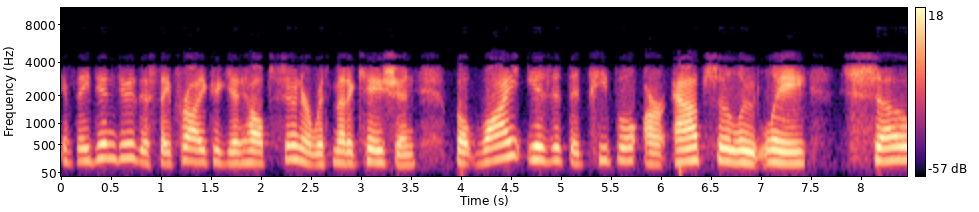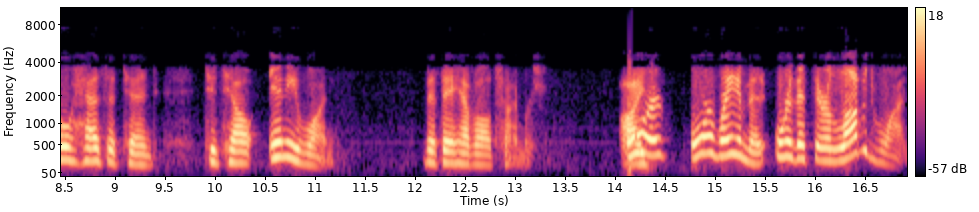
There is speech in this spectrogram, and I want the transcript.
if they didn't do this, they probably could get help sooner with medication. But why is it that people are absolutely so hesitant to tell anyone that they have Alzheimer's? I- or, or wait a minute, or that their loved one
